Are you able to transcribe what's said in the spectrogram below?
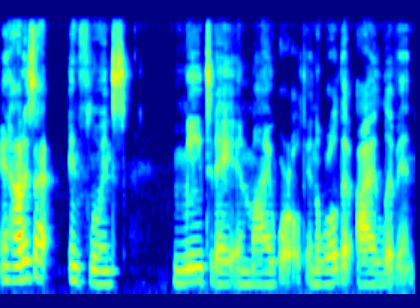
And how does that influence me today in my world, in the world that I live in?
